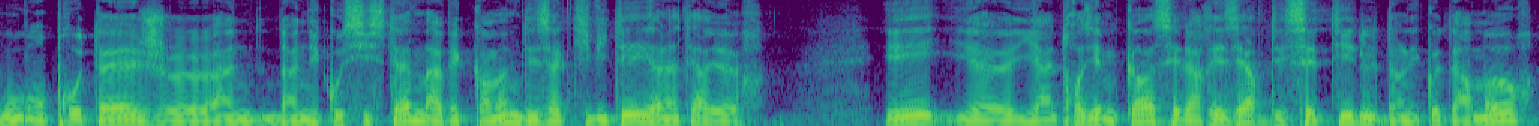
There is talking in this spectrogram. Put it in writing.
où on protège euh, un, écosystème avec quand même des activités à l'intérieur. Et il y a un troisième cas, c'est la réserve des sept îles dans les Côtes d'Armor,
